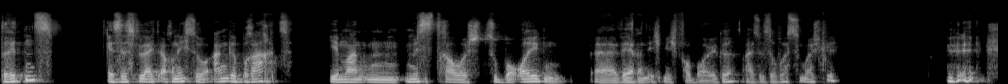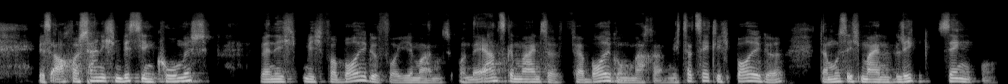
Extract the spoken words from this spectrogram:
Drittens ist es vielleicht auch nicht so angebracht, jemanden misstrauisch zu beäugen, äh, während ich mich verbeuge. Also sowas zum Beispiel. ist auch wahrscheinlich ein bisschen komisch, wenn ich mich verbeuge vor jemand und eine ernst gemeinte Verbeugung mache, mich tatsächlich beuge, dann muss ich meinen Blick senken.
